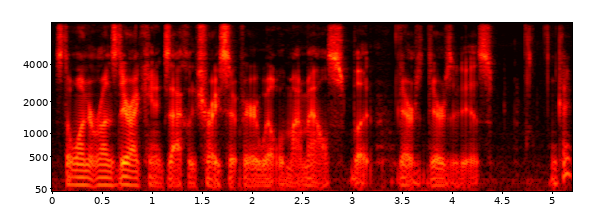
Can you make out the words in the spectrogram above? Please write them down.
It's the one that runs there. I can't exactly trace it very well with my mouse, but there's there's it is. Okay.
